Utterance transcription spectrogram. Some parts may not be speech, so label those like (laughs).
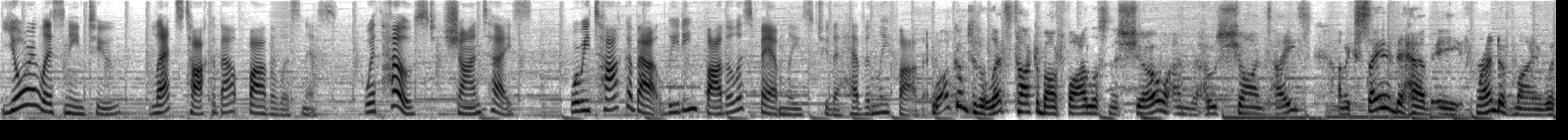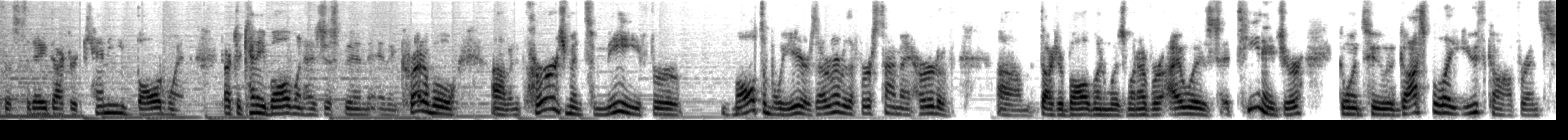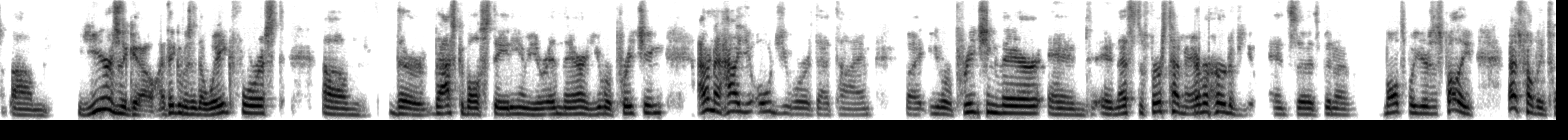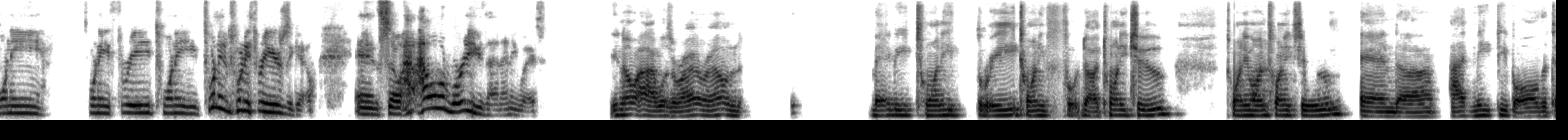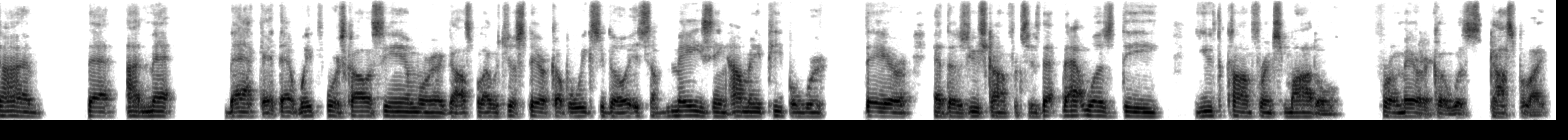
You're listening to Let's Talk About Fatherlessness with host Sean Teis, where we talk about leading fatherless families to the Heavenly Father. Welcome to the Let's Talk About Fatherlessness show. I'm the host, Sean Teis. I'm excited to have a friend of mine with us today, Dr. Kenny Baldwin. Dr. Kenny Baldwin has just been an incredible um, encouragement to me for multiple years. I remember the first time I heard of um, Dr. Baldwin was whenever I was a teenager going to a Gospel Light Youth Conference um, years ago. I think it was in the Wake Forest, um, their basketball stadium. You were in there and you were preaching. I don't know how old you were at that time, but you were preaching there, and and that's the first time I ever heard of you. And so it's been a multiple years. It's probably that's probably 20, 23, 20, 20 to 23 years ago. And so how, how old were you then anyways? You know, I was right around maybe 23, 24, uh, 22, 21, 22. And uh, I meet people all the time that I met back at that Wake Forest Coliseum or at Gospel. I was just there a couple weeks ago. It's amazing how many people were there at those youth conferences. That that was the youth conference model for America was Gospel Light.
